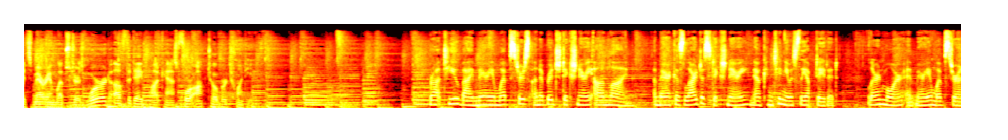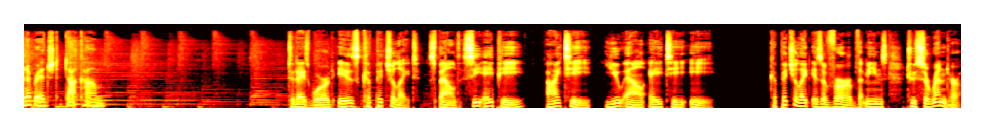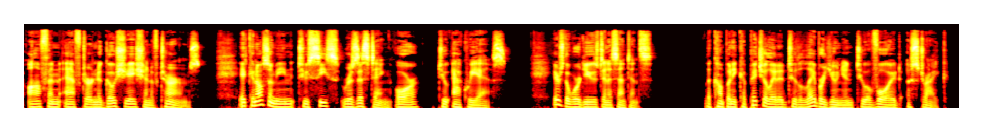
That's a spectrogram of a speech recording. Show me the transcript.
It's Merriam Webster's Word of the Day podcast for October 20th. Brought to you by Merriam Webster's Unabridged Dictionary Online, America's largest dictionary, now continuously updated. Learn more at merriam-websterunabridged.com. Today's word is capitulate, spelled C A P I T U L A T E. Capitulate is a verb that means to surrender often after negotiation of terms. It can also mean to cease resisting or to acquiesce. Here's the word used in a sentence. The company capitulated to the labor union to avoid a strike.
